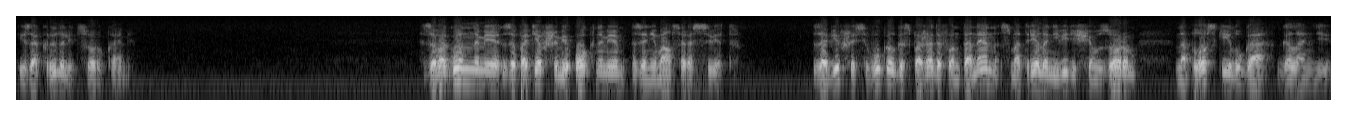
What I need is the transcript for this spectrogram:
и закрыла лицо руками. За вагонными, запотевшими окнами занимался рассвет. Забившись в угол, госпожа де Фонтанен смотрела невидящим взором на плоские луга Голландии.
